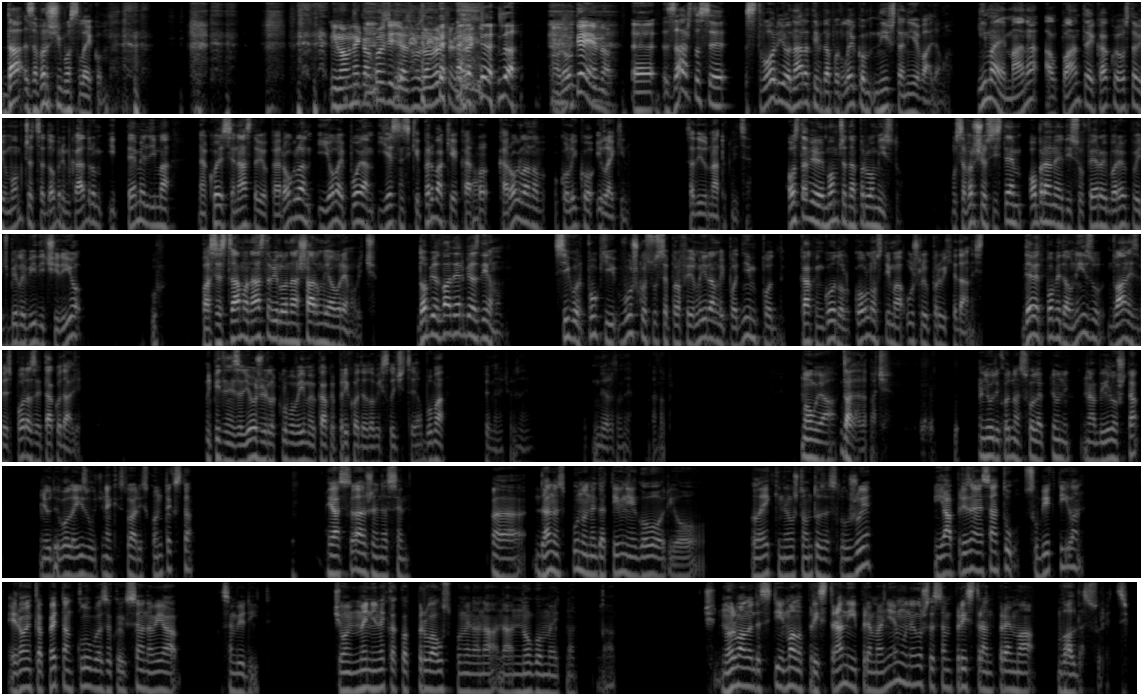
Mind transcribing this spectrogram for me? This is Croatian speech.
Da, završimo s lekom. Imam nekako osjećaj da smo završili da. Ali okej, Emil. E, zašto se stvorio narativ da pod lekom ništa nije valjalo? Ima je mana, ali poanta je kako je ostavio momčad sa dobrim kadrom i temeljima na koje se nastavio Karoglan i ovaj pojam jesenski prvak je Karo- Karoglanov koliko i Lekin. Sad idu natuknice. Ostavio je momčad na prvom mistu. Usavršio sistem obrane di su Fero i Borevković bili Vidić i Rio, uh, pa se samo nastavilo na Šarlija Uremović. Dobio dva derbija s Dinamom. Sigur Puk i Vuško su se profilirali pod njim pod kakvim god okolnostima ušli u prvih 11. Devet pobjeda u nizu, 12 bez poraza i tako dalje. I pitanje za Jožu ili klubovi imaju kakve prihode od ovih sličica i albuma, to mene čovjek zanima. Vjerojatno ne. Da, dobro. Mogu ja. Da, da, da, pače. Ljudi kod nas vole pljunit na bilo šta. Ljudi vole izvući neke stvari iz konteksta. Ja slažem da se uh, danas puno negativnije govori o Leki nego što on to zaslužuje. I ja priznajem sam tu subjektivan. Jer on je kapetan kluba za kojeg sam navija kad sam bio dite. Znači on meni nekakva prva uspomena na, na nogomet, na, na normalno je da si ti malo pristraniji prema njemu nego što sam pristran prema Valdasu, recimo.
